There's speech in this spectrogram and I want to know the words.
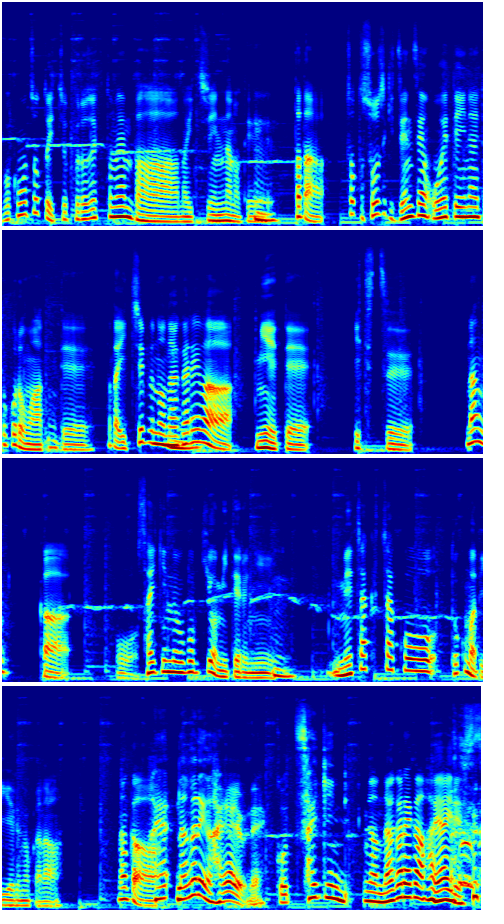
僕もちょっと一応プロジェクトメンバーの一員なので、うんただちょっと正直全然終えていないところもあって、ただ一部の流れは見えていつつ、なんかこう最近の動きを見てるに、うん。めちゃくちゃこうどこまで言えるのかな。なんか流れが早いよね。こう最近。な流れが早いです。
